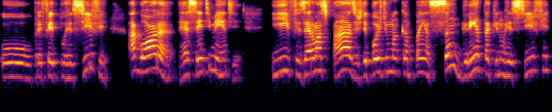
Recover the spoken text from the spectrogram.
o prefeito do Recife, agora, recentemente. E fizeram as pazes depois de uma campanha sangrenta aqui no Recife,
